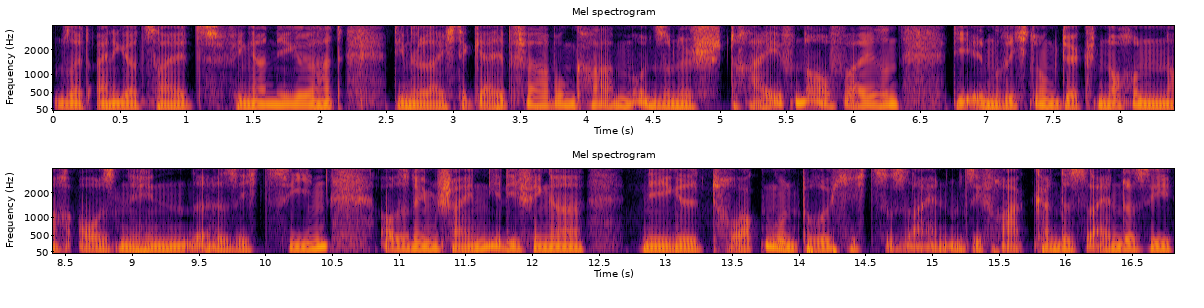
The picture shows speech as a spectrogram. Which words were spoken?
seit einiger Zeit Fingernägel hat, die eine leichte Gelbfärbung haben und so eine Streifen aufweisen, die in Richtung der Knochen nach außen hin äh, sich ziehen. Außerdem scheinen ihr die Finger Nägel trocken und brüchig zu sein. Und sie fragt, kann das sein, dass sie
